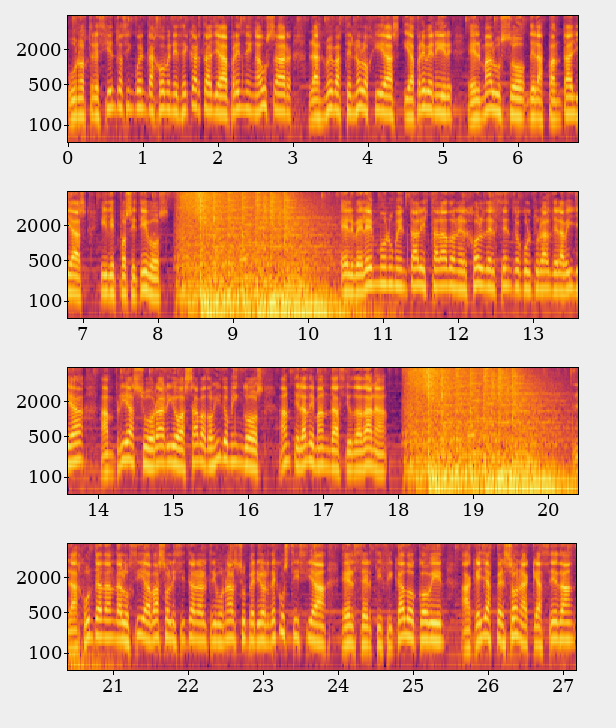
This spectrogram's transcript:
Unos 350 jóvenes de Cartaya aprenden a usar las nuevas tecnologías y a prevenir el mal uso de las pantallas y dispositivos. El Belén Monumental instalado en el hall del Centro Cultural de la Villa amplía su horario a sábados y domingos ante la demanda ciudadana. La Junta de Andalucía va a solicitar al Tribunal Superior de Justicia el certificado COVID a aquellas personas que accedan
